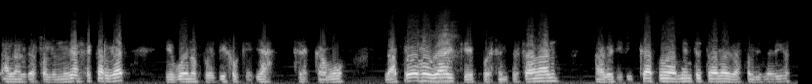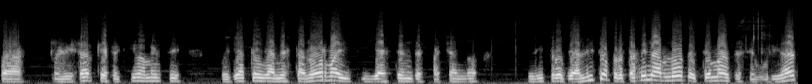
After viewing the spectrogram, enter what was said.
a las gasolinerías a cargar y bueno pues dijo que ya se acabó la prórroga y que pues empezaran a verificar nuevamente todas las gasolinerías para revisar que efectivamente pues ya tengan esta norma y, ya estén despachando litros de al litro, pero también habló de temas de seguridad,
